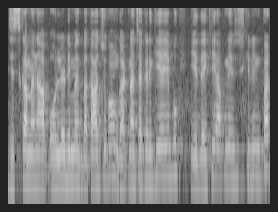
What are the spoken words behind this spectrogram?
जिसका मैंने आप ऑलरेडी मैं बता चुका हूँ, घटना चक्र की है ये बुक। ये देखिए आपने स्क्रीन पर,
